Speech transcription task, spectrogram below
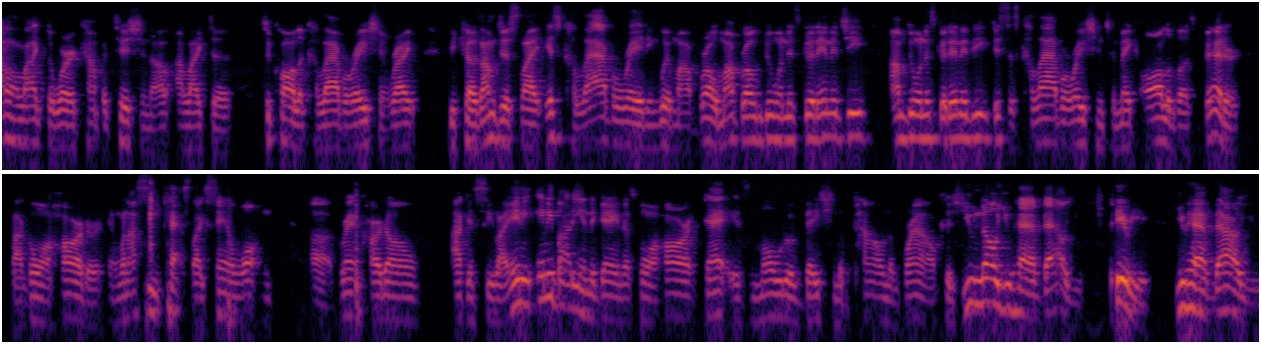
I don't like the word competition. I, I like to to call it collaboration, right? Because I'm just like, it's collaborating with my bro. My bro doing this good energy. I'm doing this good energy. This is collaboration to make all of us better by going harder. And when I see cats like Sam Walton, uh, Grant Cardone, I can see like any anybody in the game that's going hard. That is motivation to pound the ground because you know you have value. Period. You have value.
